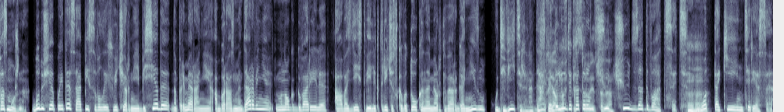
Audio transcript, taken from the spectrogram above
Возможно. Будущая поэтесса описывала их вечерние беседы. Например, они об Эразме Дарвине много говорили, о воздействии электрического тока на мертвый организм. Удивительно, да? Что Это люди, которым вписывается, да? чуть-чуть за 20. Мгм. Вот такие интересы.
